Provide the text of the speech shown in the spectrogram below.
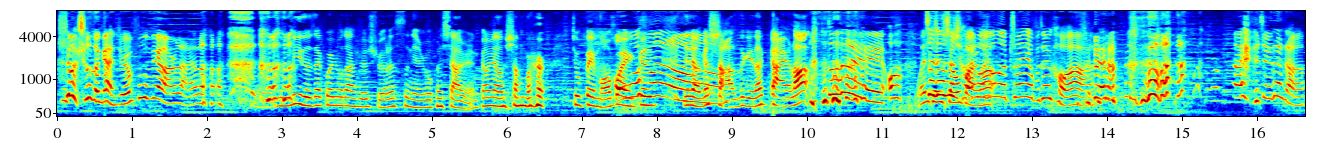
社畜的感觉扑面而来了。努力的在怪兽大学学了四年如何吓人，刚要上班。就被毛怪跟那两个傻子给他改了，对，哇，这就是传说中的专业不对口啊！哎，这个太惨了。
